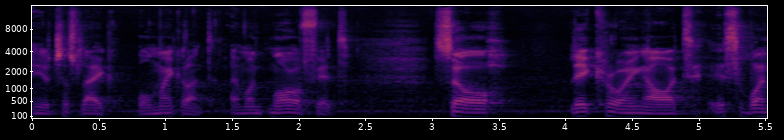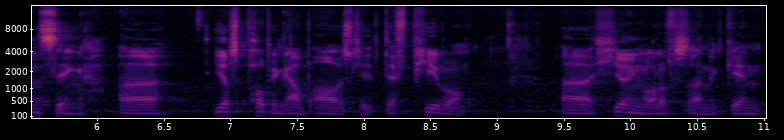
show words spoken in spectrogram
and you're just like, oh my God, I want more of it. So, leg growing out is one thing. Uh, ears popping up, obviously, deaf people, uh, hearing all of a sudden again.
